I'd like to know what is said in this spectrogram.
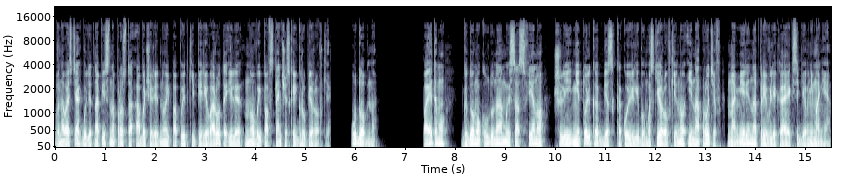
в новостях будет написано просто об очередной попытке переворота или новой повстанческой группировке. Удобно. Поэтому к дому колдуна мы со Сфено шли не только без какой-либо маскировки, но и, напротив, намеренно привлекая к себе внимание.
